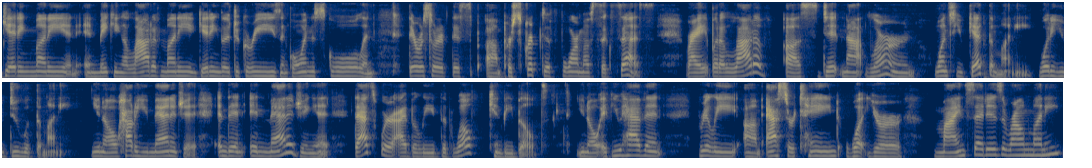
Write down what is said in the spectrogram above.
getting money and, and making a lot of money and getting the degrees and going to school. And there was sort of this um, prescriptive form of success, right? But a lot of us did not learn once you get the money, what do you do with the money? You know, how do you manage it? And then in managing it, that's where I believe the wealth can be built you know, if you haven't really um, ascertained what your mindset is around money,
